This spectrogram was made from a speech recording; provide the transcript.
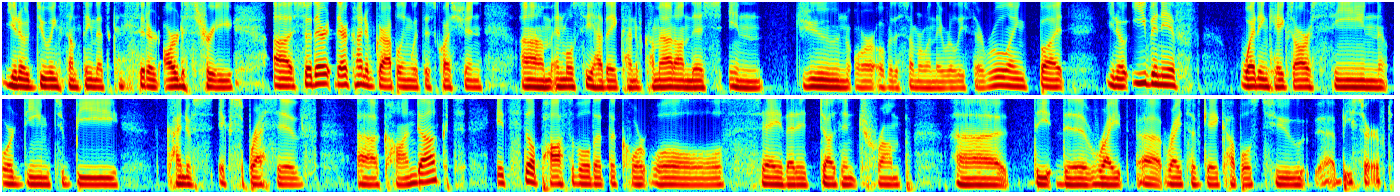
you know, doing something that's considered artistry? Uh, so they're they're kind of grappling with this question, um, and we'll see how they kind of come out on this in June or over the summer when they release their ruling. But you know, even if wedding cakes are seen or deemed to be kind of expressive uh, conduct, it's still possible that the court will say that it doesn't trump uh, the the right uh, rights of gay couples to uh, be served.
